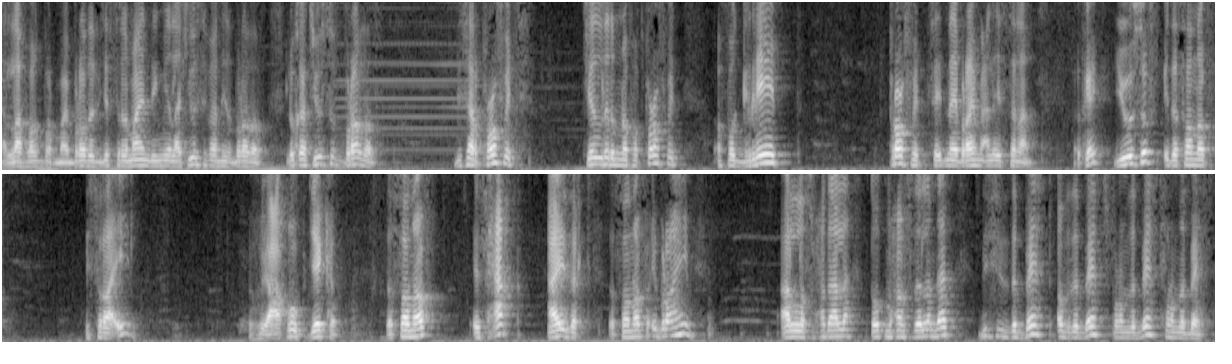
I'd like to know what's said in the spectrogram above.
Allahu Akbar. My brother is just reminding me like Yusuf and his brothers. Look at Yusuf brothers. These are prophets, children of a prophet, of a great prophet, Sayyidina Ibrahim alayhi salam. Okay? Yusuf is the son of Israel. Yaqub, Jacob. The son of Ishaq, Isaac. The son of Ibrahim. Allah subhanahu wa ta'ala taught Muhammad that this is the best of the best from the best from the best.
